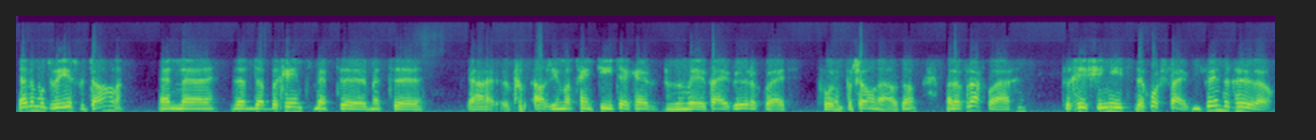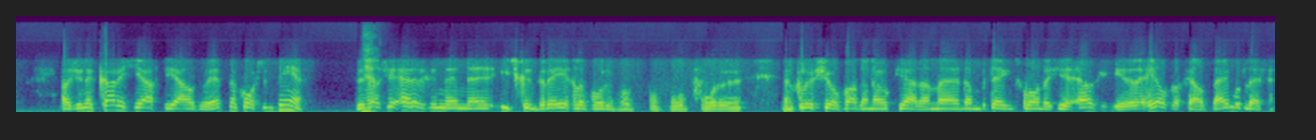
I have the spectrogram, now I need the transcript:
ja, dan moeten we eerst betalen. En dat, dat, begint met, met ja, als iemand geen T-Tech heeft, dan ben je 5 euro kwijt voor een personenauto. Maar een vrachtwagen, vergis je niet, dat kost 25 euro. Als je een karretje achter je auto hebt, dan kost het meer. Dus ja. als je ergens een, een, uh, iets kunt regelen voor, voor, voor, voor, uh, een klusje of wat dan ook, ja, dan, uh, dan betekent het gewoon dat je elke keer heel veel geld bij moet leggen.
